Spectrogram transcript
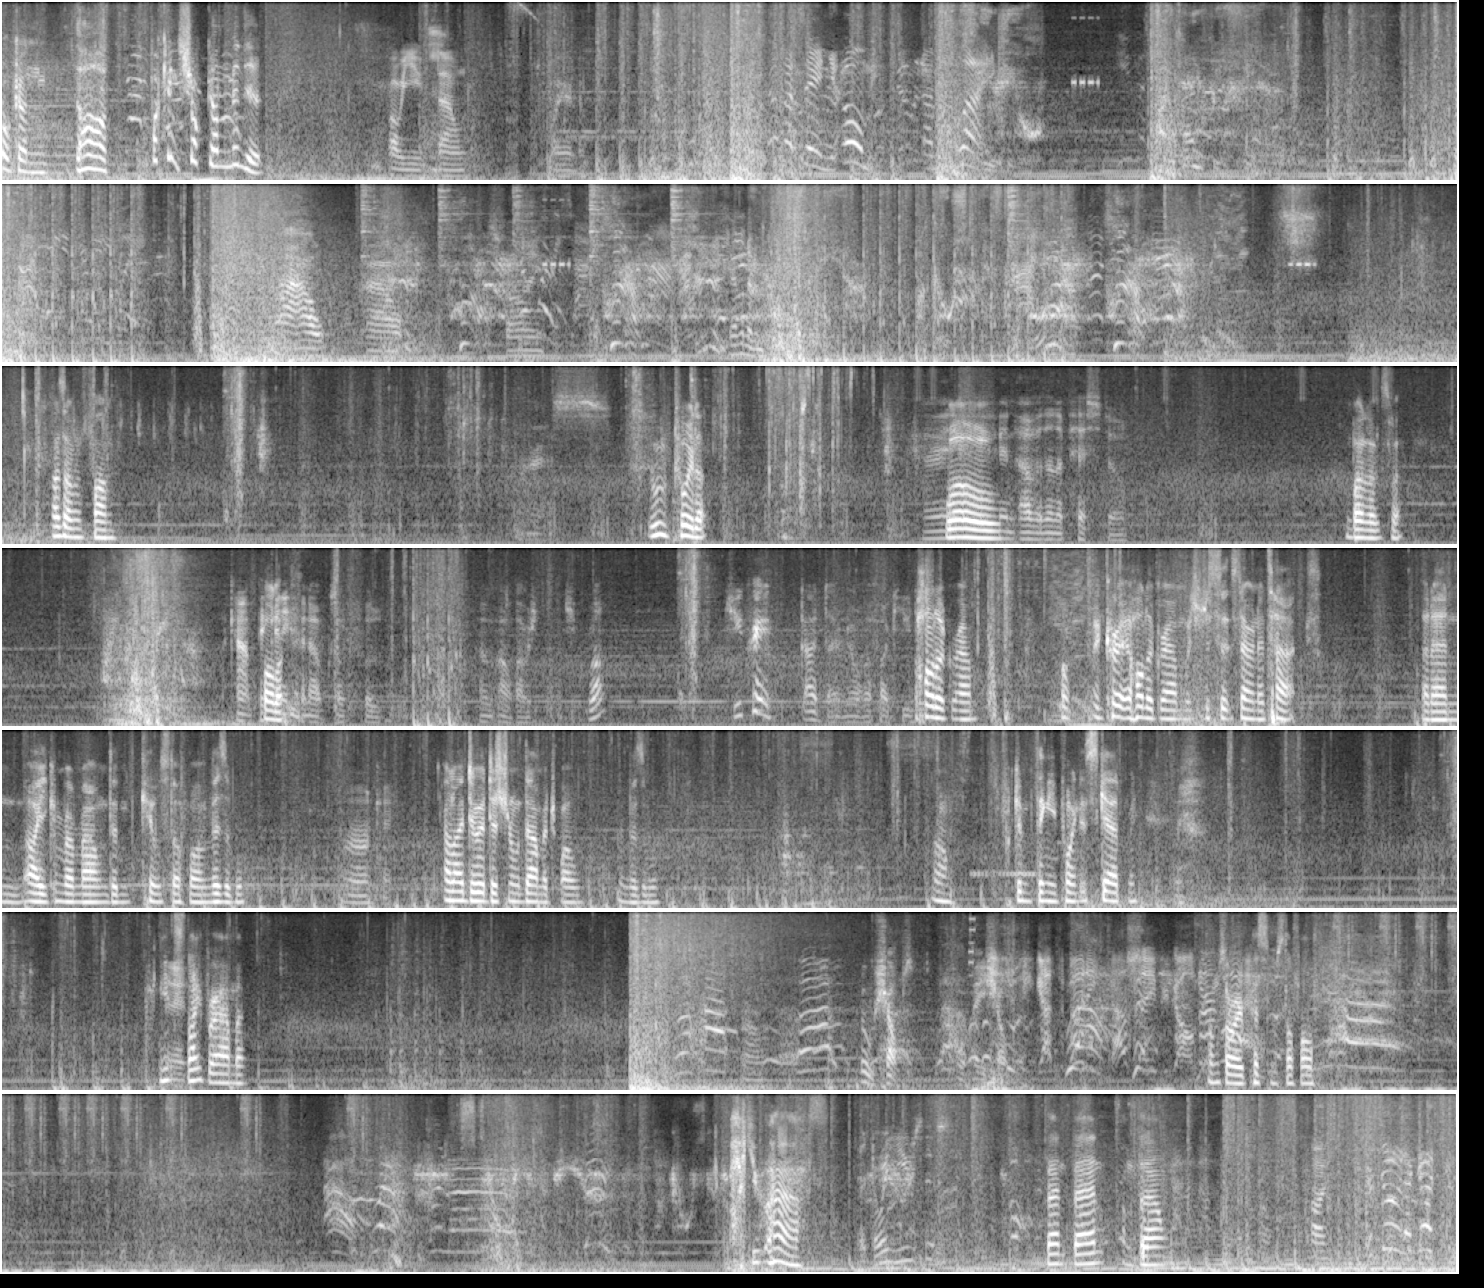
shotgun. Oh, fucking shotgun midget. Oh, you down? Oh, you're down. I'm not saying you owe me. I'm blind. I won't be defeated. Ow! Ow. It's fine. You having a... A ghost I was having fun. Ooh, toilet. Anything Whoa. other than a pistol. By looks of it. I can't pick anything up because I'm full. Um, oh, that was. What? Do you create a. I don't know what the fuck you do. Hologram. Ho- I create a hologram which just sits there and attacks. And then oh, you can run around and kill stuff while invisible. Oh, okay. And I do additional damage while invisible. Oh, fucking thingy point, it scared me. Need Yeah. sniper ammo. Oh, shops. Oh, a shop. You got the money. I'll save your gold. I'm sorry, I pissed some stuff off. You ass! Wait, do I use this? Ben, Ben, I'm down. Hi. You're good, I got you!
